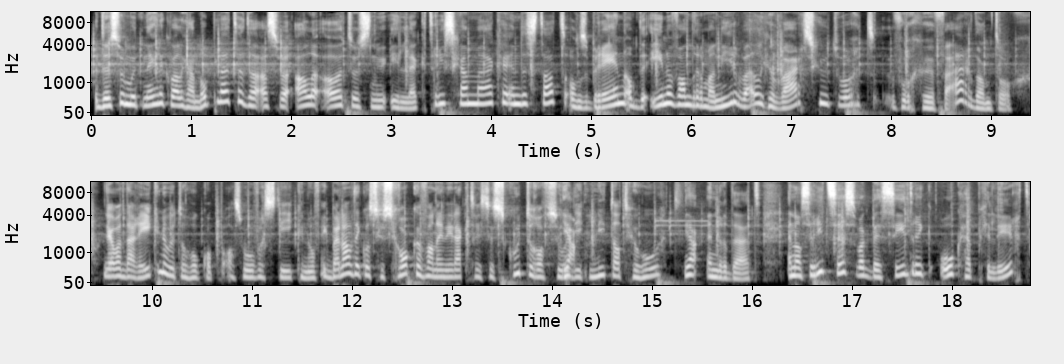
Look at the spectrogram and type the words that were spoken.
Dus we moeten eigenlijk wel gaan opletten dat als we alle auto's nu elektrisch gaan maken in de stad, ons brein op de een of andere manier wel gewaarschuwd wordt voor gevaar dan toch? Ja, want daar rekenen we toch ook op als we oversteken. Of ik ben altijd eens geschrokken van een elektrische scooter of zo, Ja. die ik niet had gehoord. Ja, inderdaad. En als er iets is wat ik bij Cedric ook heb geleerd,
